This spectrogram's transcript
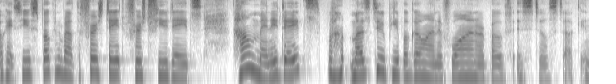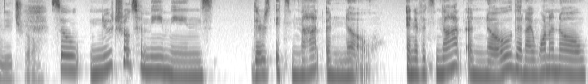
Okay, so you've spoken about the first date, first few dates. How many dates must two people go on if one or both is still stuck in neutral? So neutral to me means there's it's not a no. And if it's not a no, then I want to know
